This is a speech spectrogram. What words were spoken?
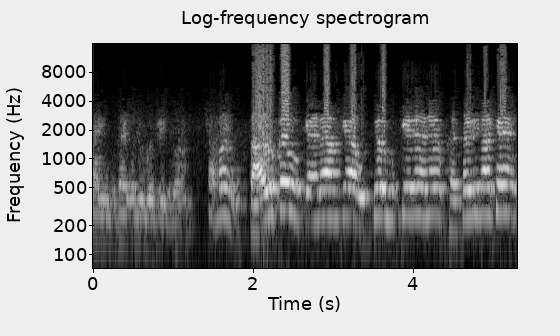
અહીં બધા. પણ સારું કેવું કે એને આમ કે આ ઉપયોગ મૂકીને એને ખસેડી નાખે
